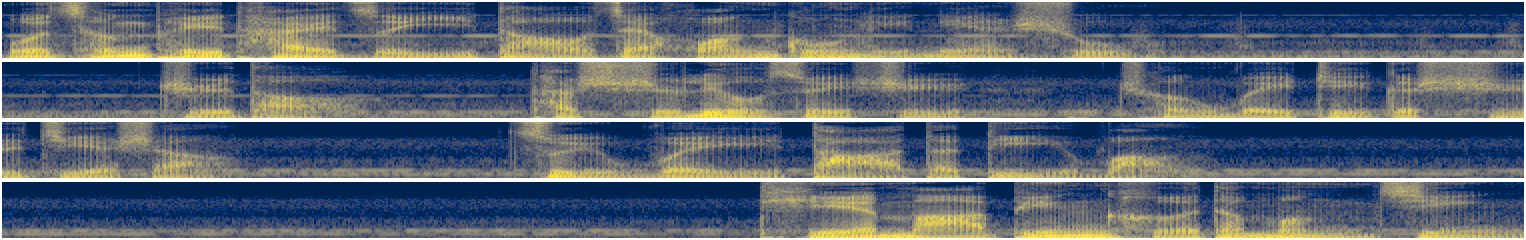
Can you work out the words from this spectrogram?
我曾陪太子一道在皇宫里念书，直到他十六岁时，成为这个世界上最伟大的帝王。铁马冰河的梦境，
